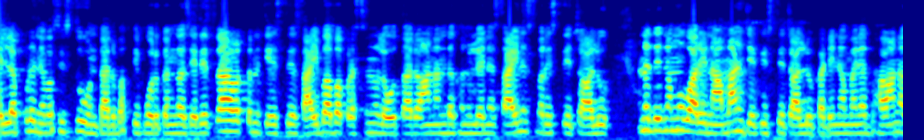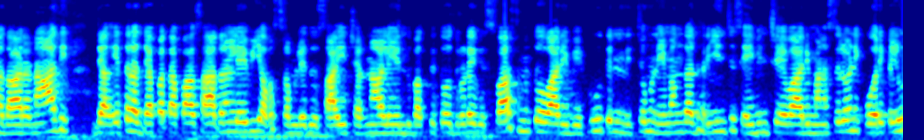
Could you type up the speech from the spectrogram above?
ఎల్లప్పుడూ నివసిస్తూ ఉంటారు. భక్తిపూర్వకంగా చరిత్రావర్తన చేస్తే సాయిబాబా ప్రసన్నులు అవుతారు ఆనందఘనులైన సాయిని స్మరిస్తే చాలు. అనుదినము వారి నామాన్ని జపిస్తే చాలు. కఠినమైన దాన ధారణాది జ- ఇతర జప తప సాధనలేవి అవసరం లేదు. సాయి చరణాలేందు భక్తితో దృఢ విశ్వాసంతో వారి విభూతిని నిత్యము నియమంగా ధరించి సేవించే వారి మనసులోని కోరికలు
